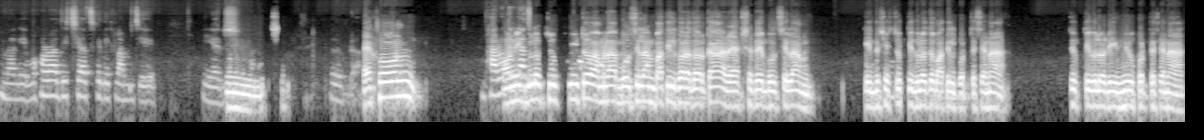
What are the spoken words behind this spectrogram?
মানে মহড়া দিচ্ছে আজকে দেখলাম যে। আহ, এখন অনেকগুলো চুক্তি তো আমরা বলছিলাম বাতিল করা দরকার একসাথে বলছিলাম। কিন্তু সেই চুক্তিগুলো তো বাতিল করতেছে না। চুক্তিগুলো রিভিউ করতেছে না।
